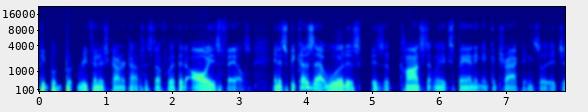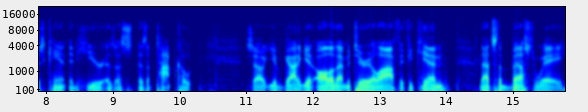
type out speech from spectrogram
people put refinished countertops and stuff with, it always fails. And it's because that wood is is constantly expanding and contracting, so it just can't adhere as a as a top coat. So you've got to get all of that material off. If you can, that's the best way.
